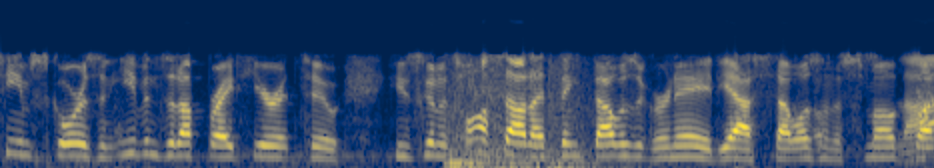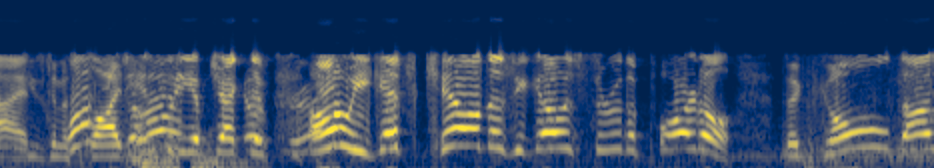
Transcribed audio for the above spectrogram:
team scores and evens it up right here at two. He's going to toss out, I think that was a grenade. Yes, that wasn't a smoke, but he's going to What? slide Oh, into he the objective. goes through it. Oh, he gets killed as he goes through the portal. The goal does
